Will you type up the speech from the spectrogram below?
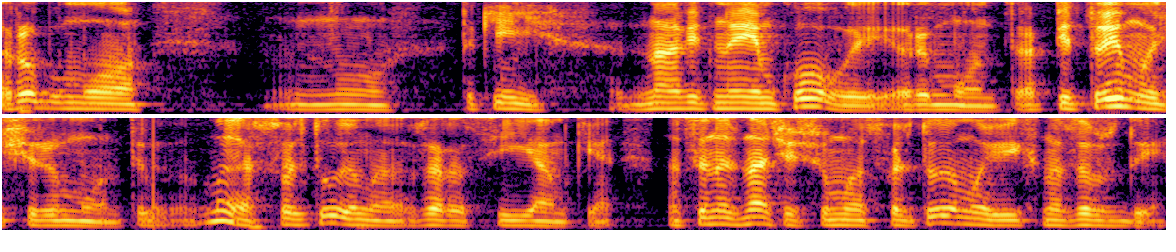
робимо ну, такий навіть не ямковий ремонт, а підтримуючий ремонт. Ми асфальтуємо зараз ці ямки. але це не значить, що ми асфальтуємо їх назавжди.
